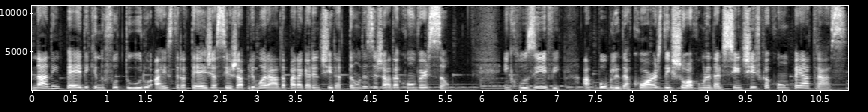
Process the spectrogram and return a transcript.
nada impede que no futuro a estratégia seja aprimorada para garantir a tão desejada conversão. Inclusive, a publi da CORS deixou a comunidade científica com um pé atrás.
